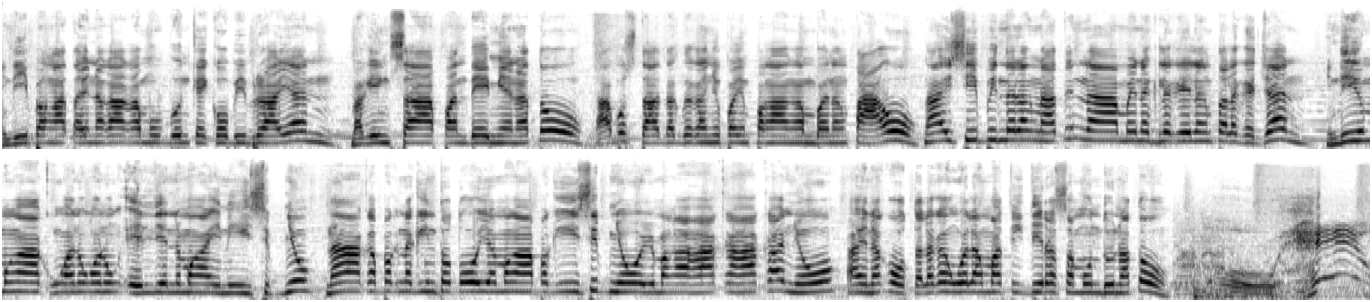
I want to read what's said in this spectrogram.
Hindi pa nga tayo nakaka-move on kay Kobe Bryant. Maging sa pandemya na to. Tapos dadagdagan nyo pa yung pangangamba ng tao. Naisipin na lang natin na may naglagay lang talaga dyan. Hindi yung mga kung anong-anong alien na mga iniisip nyo. Na kapag naging totoo yung mga pag-iisip nyo o yung mga haka-haka nyo, ay nako, talagang walang matitira sa mundo na to. Oh, hell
